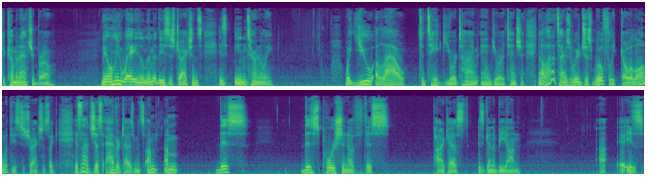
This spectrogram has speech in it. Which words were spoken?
they're coming at you, bro the only way to limit these distractions is internally. What you allow to take your time and your attention. Now, a lot of times we're just willfully go along with these distractions. Like it's not just advertisements. I'm I'm this this portion of this podcast is going to be on uh, is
